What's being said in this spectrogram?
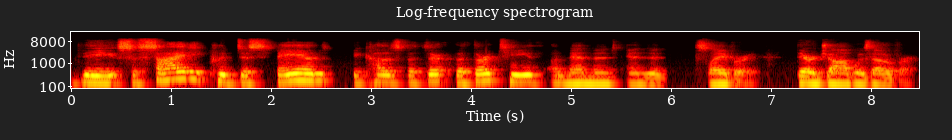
the society could disband because the, thir- the 13th Amendment ended slavery. Their job was over.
